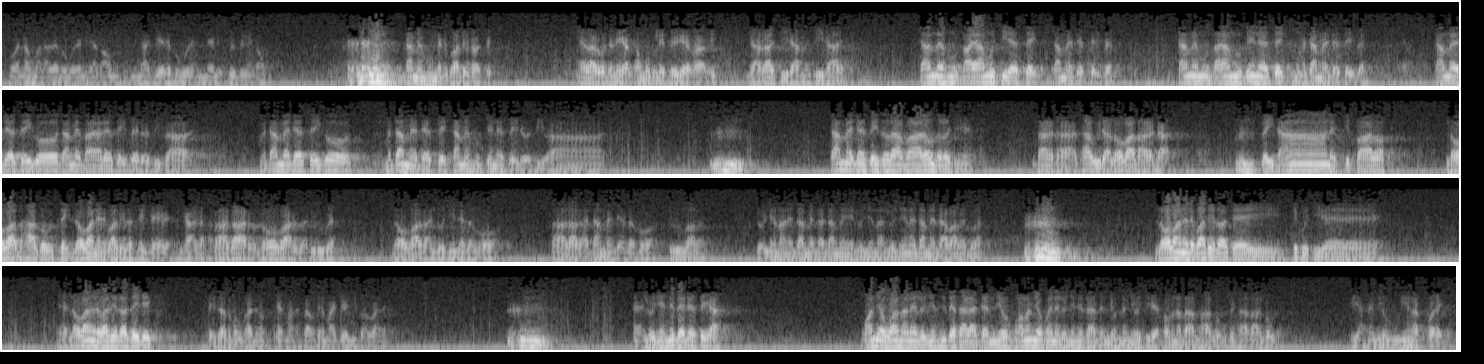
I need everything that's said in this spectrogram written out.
ဟိုနောက်မှလာတဲ့ပုဂ္ဂိုလ်တွေနေရာကောင်းပြီဆိုရင်နာကျဲတဲ့ပုဂ္ဂိုလ်တွေနည်းနည်းလေးရွှေ့ပြီးရင်ကောင်းတမ်းမဲ့မှုနဲ့တကွာတဲ့တော့စိတ် အဲ့ဒါကိုဒီနေ့ကဆောင်းပုဂ္ဂလေးပေးခဲ့ပါပြီຢာကရှိတာမရှိတာတဲ့တမ်းမဲ့မှုတာယာမှုရှိတဲ့စိတ်တမ်းမဲ့တဲ့စိတ်ပဲတမ်းမဲ့မှုတာယာမှုကင်းတဲ့စိတ်မတမ်းမဲ့တဲ့စိတ်ပဲတမ်းမဲ့တဲ့စိတ်ကိုတမ်းမဲ့တာယာတဲ့စိတ်ပဲလို့သိပါတဲ့မတမ်းမဲ့တဲ့စိတ်ကိုမတမ်းမဲ့တဲ့စိတ်တမ်းမဲ့မှုကင်းတဲ့စိတ်လို့သိပါဓမ္မတဲ့စိတ်ဆိုတာဘာတော့ဆိုလို့ရှိရင်သာဂတာအထဝိဒလောဘသာဂတာ စိတ်ဓာတ်နဲ့7ပါးသောလောဘသာဂုတ်စိတ်လောဘနဲ့တပါးပြတဲ့စိတ်ပဲတဲ့။ရာဂရာဂတို့လောဘတို့ဆိုတာအတူတူပဲ။လောဘကလိုချင်တဲ့သဘောရာဂကတတ်မဲ့တဲ့သဘောအတူတူပါပဲ။လိုချင်တာနဲ့တတ်မဲ့တာတတ်မဲ့လိုချင်တာလိုချင်နဲ့တတ်မဲ့တာပါပဲသူက။လောဘနဲ့တပါးပြတဲ့စိတ်ဖြစ်ခုရှိတယ်။အဲလောဘနဲ့ဘာသေးသောစိတ်တွေဒိဋ္ဌသမုပ္ပါဒံအဲမှာလည်းသာဝတ္ထဲမှာကြည်ကြီးပါပါတယ် အဲလူချင်းနှစ်သက်တဲ့စိတ်ဟာဝမ်းမြောက်ဝမ်းသာနဲ့လူချင်းနှစ်သက်တာကတစ်မျိုးဝမ်းမမြောက်ခွင့်နဲ့လူချင်းနှစ်သက်တစ်မျိုးနှစ်မျိုးရှိတယ်ဘောမနတာဘာကုဥပိ္ပခာသာကုဒီကနှစ်မျိုးမူရင်းကခေါ်လိုက်တယ်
